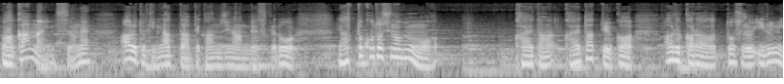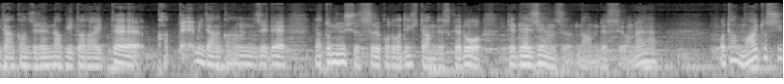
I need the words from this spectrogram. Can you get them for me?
分かんないんですよね。ある時にあったって感じなんですけどやっと今年の分を変えた変えたっていうかあるからどうする？いるみたいな感じで連絡いただいて買ってみたいな感じでやっと入手することができたんですけどでレジェンズなんですよね。これ多分毎年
